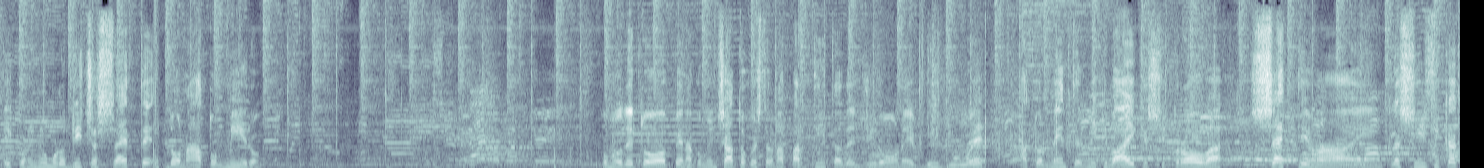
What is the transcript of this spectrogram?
e con il numero 17 Donato Miro. Come ho detto appena cominciato questa è una partita del girone B2, attualmente il Mickey Bike si trova settima in classifica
